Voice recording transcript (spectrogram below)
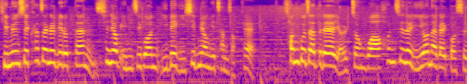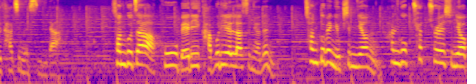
김윤식 회장을 비롯한 신협 임직원 220명이 참석해 선구자들의 열정과 헌신을 이어나갈 것을 다짐했습니다. 선구자 고 메리 가브리엘라 수녀는 1960년 한국 최초의 신협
